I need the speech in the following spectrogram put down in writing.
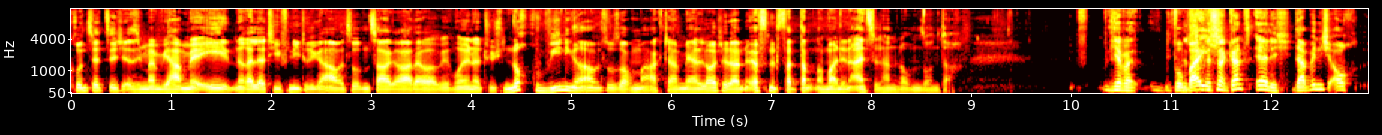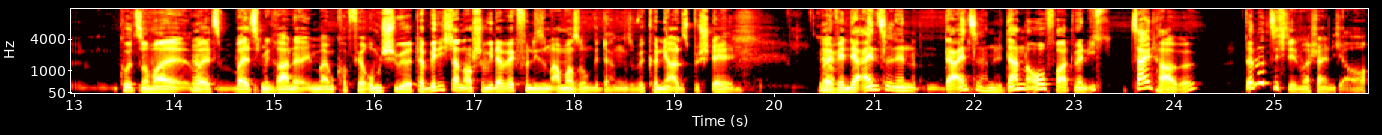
grundsätzlich. Also ich meine, wir haben ja eh eine relativ niedrige Arbeitslosenzahl gerade, aber wir wollen natürlich noch weniger Arbeitslose auf dem Markt haben. Mehr Leute, dann öffnet verdammt nochmal den Einzelhandel auf den Sonntag. Ja, aber, Wobei ich- mal ganz ehrlich, da bin ich auch kurz nochmal, Ja. weil es mir gerade in meinem Kopf herumschwirrt, da bin ich dann auch schon wieder weg von diesem Amazon-Gedanken. So, wir können ja alles bestellen. Weil Ja. wenn der Einzelhandel, der Einzelhandel dann aufhat, wenn ich Zeit habe, dann nutze ich den wahrscheinlich auch.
